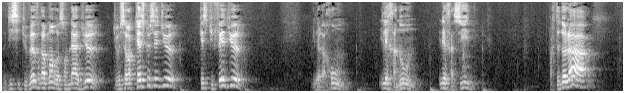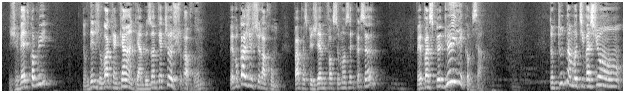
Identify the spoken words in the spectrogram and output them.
il nous dit si tu veux vraiment ressembler à Dieu, tu veux savoir qu'est-ce que c'est Dieu, qu'est-ce qui fait Dieu, il est Rachum, il est Hanoun, il est Chassid. À partir de là, je vais être comme lui. Donc dès que je vois quelqu'un qui a besoin de quelque chose, je suis Rachum. Mais pourquoi je suis Rachum Pas parce que j'aime forcément cette personne, mais parce que Dieu, il est comme ça. Donc toute ma motivation,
